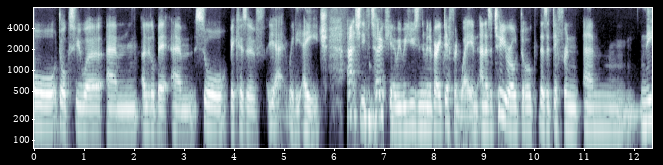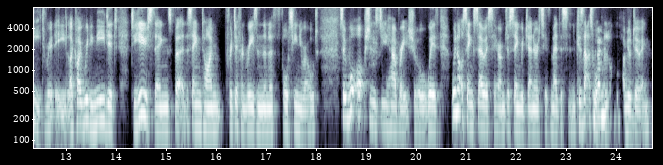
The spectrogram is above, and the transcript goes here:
or dogs who were um, a little bit um, sore because of, yeah, really age. Actually, for. Tokyo, we were using them in a very different way. And, and as a two year old dog, there's a different um, need, really. Like I really needed to use things, but at the same time, for a different reason than a 14 year old. So, what options do you have, Rachel, with, we're not saying psoas here, I'm just saying regenerative medicine, because that's what a lot of the time you're doing.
